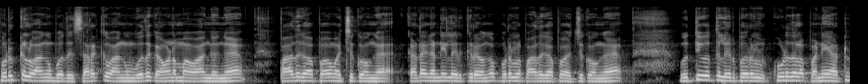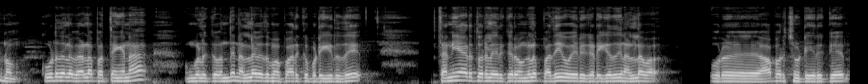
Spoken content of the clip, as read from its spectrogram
பொருட்கள் வாங்கும்போது சரக்கு வாங்கும்போது கவனமாக வாங்குங்க. பாதுகாப்பாகவும் வச்சுக்கோங்க. கடை கண்ணியில் இருக்கிறவங்க பொருளை பாதுகாப்பாக வச்சுக்கோங்க. உத்தியோகத்தில் இருப்பவர்கள் கூடுதலாக பணியாற்றணும். கூடுதலாக வேலை பார்த்தீங்கன்னா உங்களுக்கு வந்து நல்ல விதமாக பார்க்கப்படுகிறது. தனியார் துறையில் இருக்கிறவங்களுக்கு பதவி உயர்வு கிடைக்கிறது நல்ல ஒரு ஆப்பர்ச்சுனிட்டி இருக்குது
